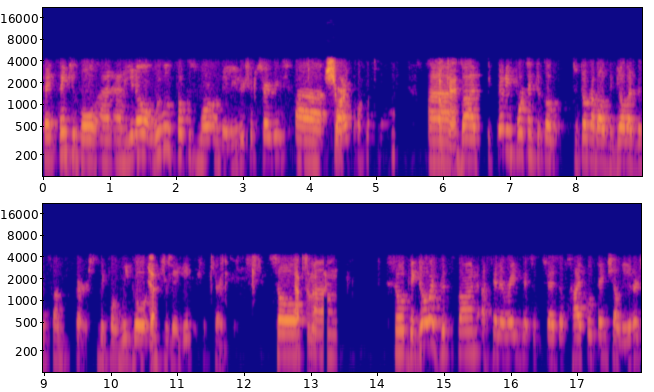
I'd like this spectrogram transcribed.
Thank, thank you, Paul. And, and, you know, we will focus more on the leadership service uh, sure. part of my role. Uh, okay. But it's very important to, go, to talk about the Global Good Fund first before we go yes. into the leadership services. So, Absolutely. Um, so the Global Good Fund accelerates the success of high potential leaders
